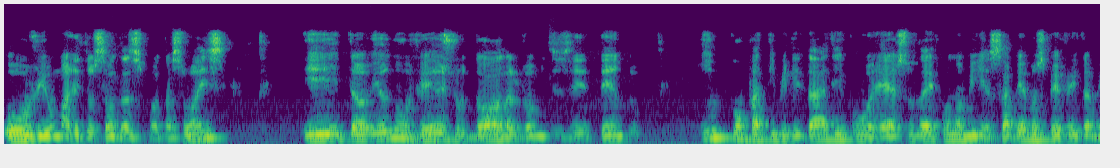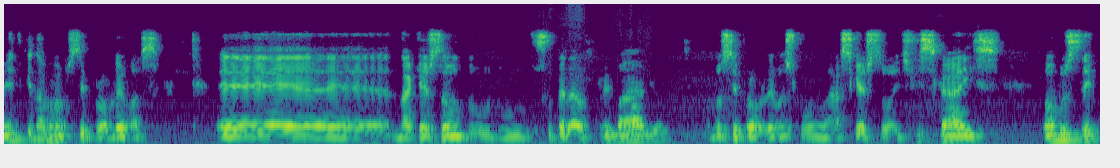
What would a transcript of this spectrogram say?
houve uma redução das exportações. E, então, eu não vejo o dólar, vamos dizer, tendo incompatibilidade com o resto da economia. Sabemos perfeitamente que nós vamos ter problemas é, na questão do, do superávit primário, vamos ter problemas com as questões fiscais, Vamos ter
